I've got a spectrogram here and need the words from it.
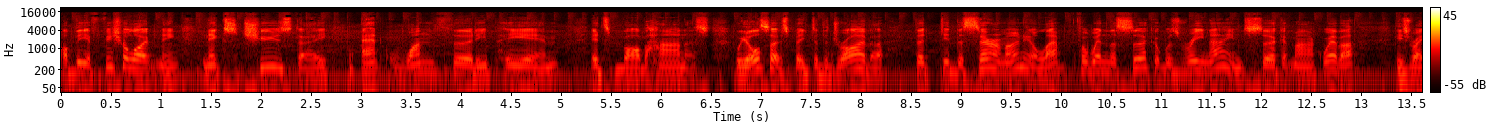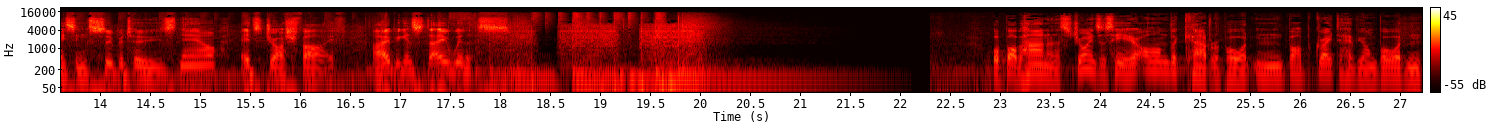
of the official opening next Tuesday at 1:30 p.m. It's Bob Harness. We also speak to the driver that did the ceremonial lap for when the circuit was renamed Circuit Mark Webber. He's racing Super 2s. Now it's Josh Fife. I hope you can stay with us. Well, Bob Harness joins us here on the Kart Report. And Bob, great to have you on board. And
